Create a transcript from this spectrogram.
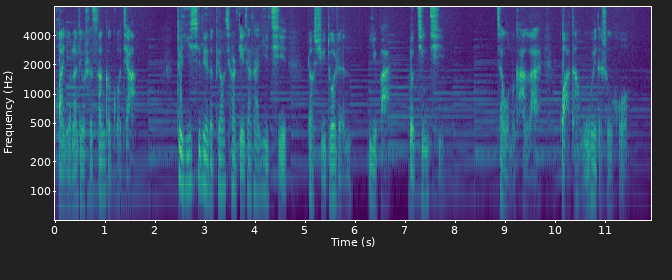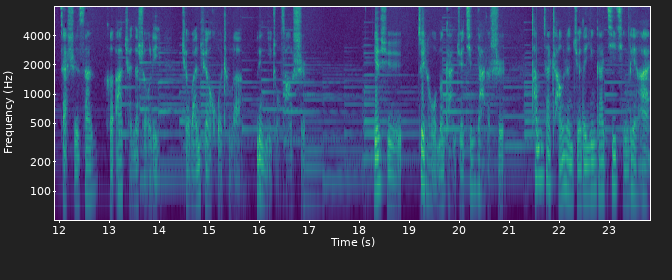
环游了六十三个国家。这一系列的标签叠加在一起，让许多人意外又惊奇。在我们看来，寡淡无味的生活。在十三和阿全的手里，却完全活成了另一种方式。也许最让我们感觉惊讶的是，他们在常人觉得应该激情恋爱、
